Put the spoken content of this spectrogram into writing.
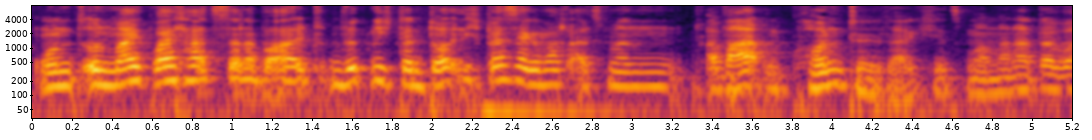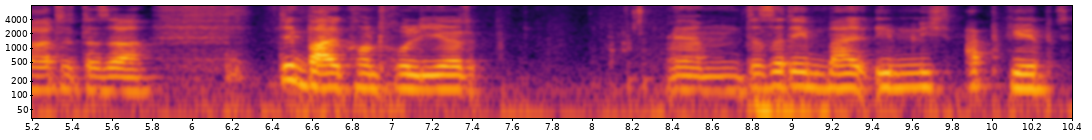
Und, und Mike White hat es dann aber halt wirklich dann deutlich besser gemacht, als man erwarten konnte, sage ich jetzt mal. Man hat erwartet, dass er den Ball kontrolliert, ähm, dass er den Ball eben nicht abgibt,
